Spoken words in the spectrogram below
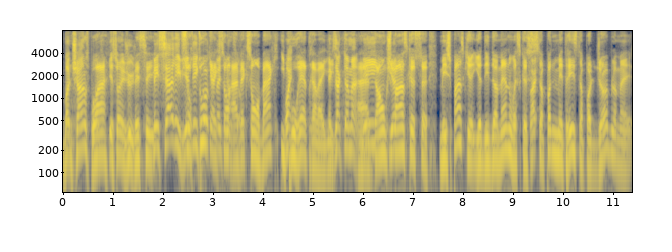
Bonne chance pour Ouais. ça à un juge. Mais c'est- ça arrive. Il y a des cas être son, avec son bac, il Ouais. pourrait travailler. Exactement. Euh, Mais donc, je a- pense que ce. Mais je pense qu'il y a- il y, a des domaines où est-ce que Ouais. si t'as pas de maîtrise, t'as pas de job, là, mais.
